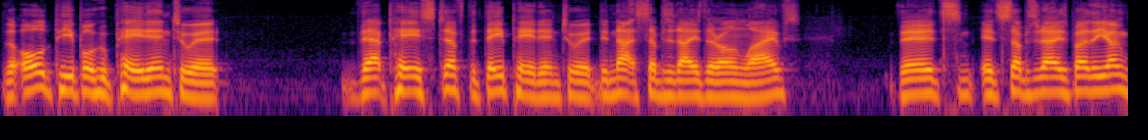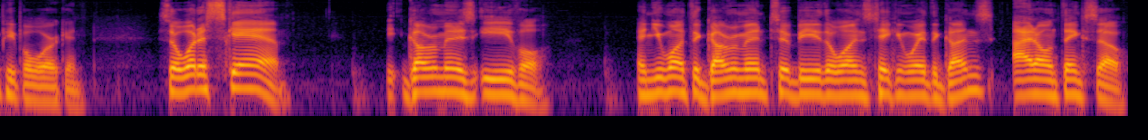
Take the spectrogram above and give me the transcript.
The old people who paid into it, that pay stuff that they paid into it did not subsidize their own lives. It's, it's subsidized by the young people working. So, what a scam. Government is evil. And you want the government to be the ones taking away the guns? I don't think so.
